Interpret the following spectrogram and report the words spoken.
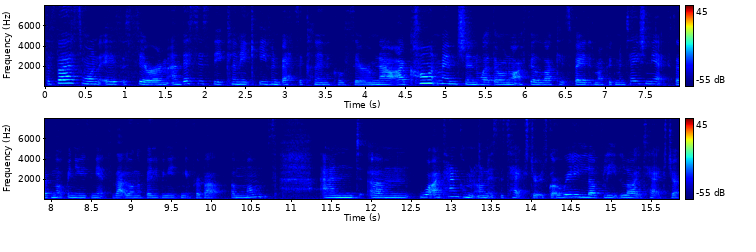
The first one is a serum and this is the Clinique Even Better Clinical Serum. Now I can't mention whether or not I feel like it's faded my pigmentation yet because I've not been using it for that long. I've only been using it for about a month and um, what I can comment on is the texture. It's got a really lovely light texture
